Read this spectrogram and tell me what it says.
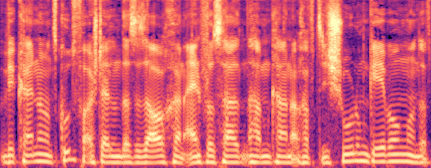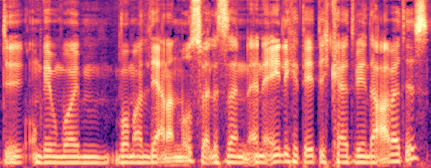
Wir können uns gut vorstellen, dass es auch einen Einfluss haben kann auch auf die Schulumgebung und auf die Umgebung, wo, eben, wo man lernen muss, weil es ein, eine ähnliche Tätigkeit wie in der Arbeit ist.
